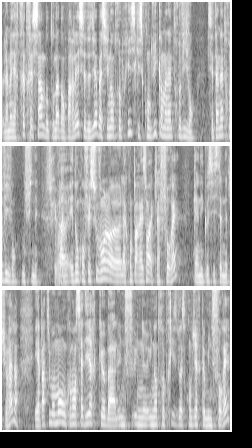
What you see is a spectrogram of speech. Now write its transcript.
la manière très très simple dont on a d'en parler, c'est de dire bah, c'est une entreprise qui se conduit comme un être vivant. C'est un être vivant, in fine. Euh, et donc on fait souvent euh, la comparaison avec la forêt qu'un écosystème naturel. Et à partir du moment où on commence à dire que bah, une, entreprise doit se conduire comme une forêt,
